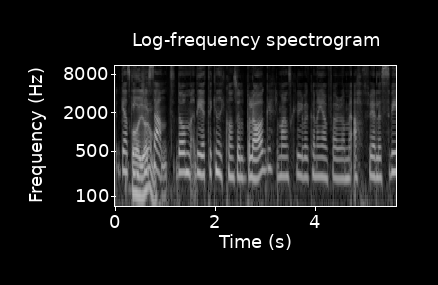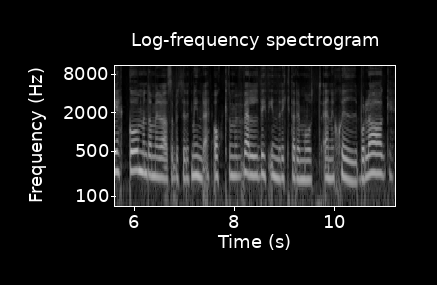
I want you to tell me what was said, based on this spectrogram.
Ganska Vad intressant. De? de? det är ett teknikkonsultbolag. Man skulle väl kunna jämföra dem med Afri eller Sweco men de är då alltså betydligt mindre. Och de är väldigt inriktade mot energibolag,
